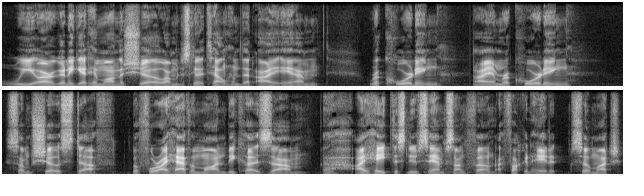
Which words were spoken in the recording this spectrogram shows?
we are going to get him on the show i'm just going to tell him that i am recording i am recording some show stuff before I have him on because um, ugh, I hate this new Samsung phone. I fucking hate it so much.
